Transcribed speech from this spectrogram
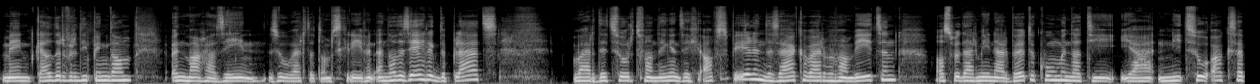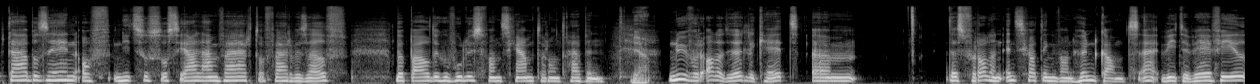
mijn kelderverdieping dan een magazijn. Zo werd het omschreven. En dat is eigenlijk de plaats waar dit soort van dingen zich afspelen, de zaken waar we van weten, als we daarmee naar buiten komen, dat die ja, niet zo acceptabel zijn of niet zo sociaal aanvaard, of waar we zelf bepaalde gevoelens van schaamte rond hebben. Ja. Nu, voor alle duidelijkheid, ehm, dat is vooral een inschatting van hun kant. Hè. Weten wij veel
